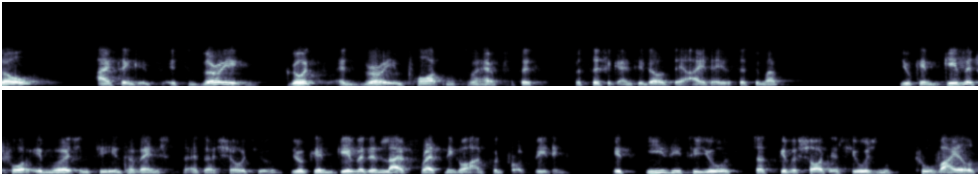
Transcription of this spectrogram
So I think it's it's very good and very important to have this specific antidote, the idarucizumab. You can give it for emergency interventions, as I showed you. You can give it in life-threatening or uncontrolled bleeding. It's easy to use. Just give a short infusion, two vials.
